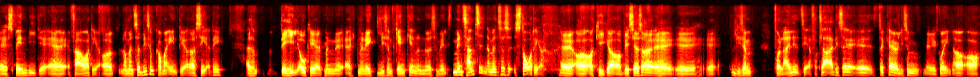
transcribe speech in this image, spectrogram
øh, spændvidde af farver der. Og når man så ligesom kommer ind der og ser det, ikke? altså det er helt okay, at man, øh, at man ikke ligesom genkender noget som helst. Men samtidig, når man så står der øh, og, og kigger, og hvis jeg så øh, øh, øh, ligesom får lejlighed til at forklare det, så, øh, så kan jeg jo ligesom øh, gå ind og, og,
